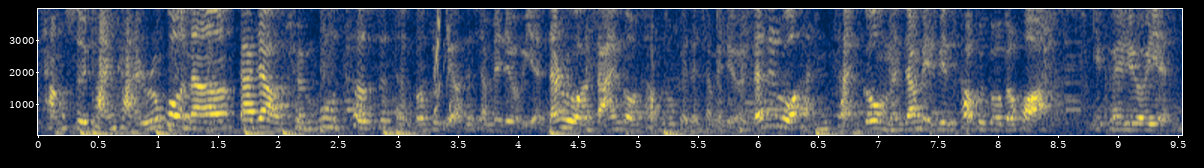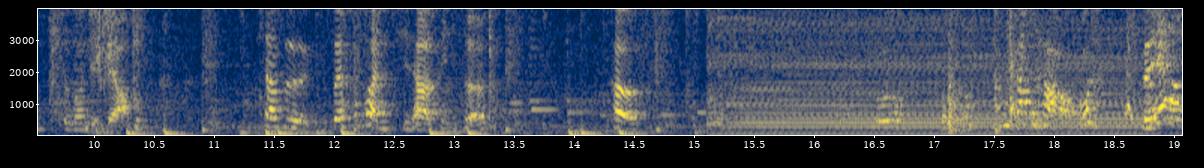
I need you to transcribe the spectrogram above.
尝试看看。如果呢，大家有全部测试成功，就不要在下面留言。但如果答案跟我差不多，可以在下面留言。但是如果很惨，跟我们家美变差不多的话，也可以留言，手动解掉。下次再换其他的评测。呵。刚好。哇，怎样？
